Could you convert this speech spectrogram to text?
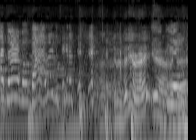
adorable. Bye. I'm not even taking a picture. Uh, in the video, right? Yeah. Yeah.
